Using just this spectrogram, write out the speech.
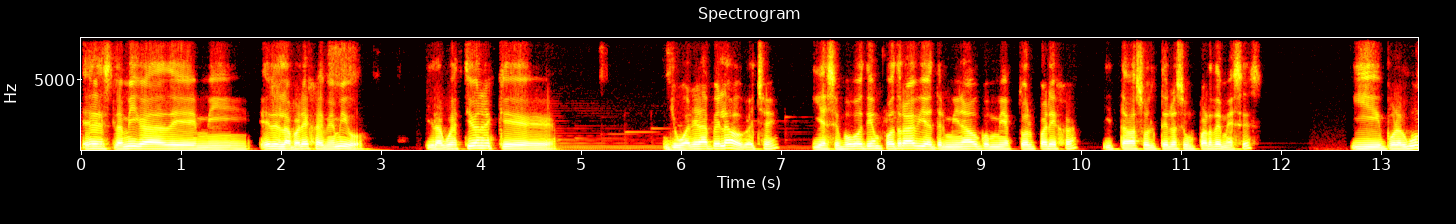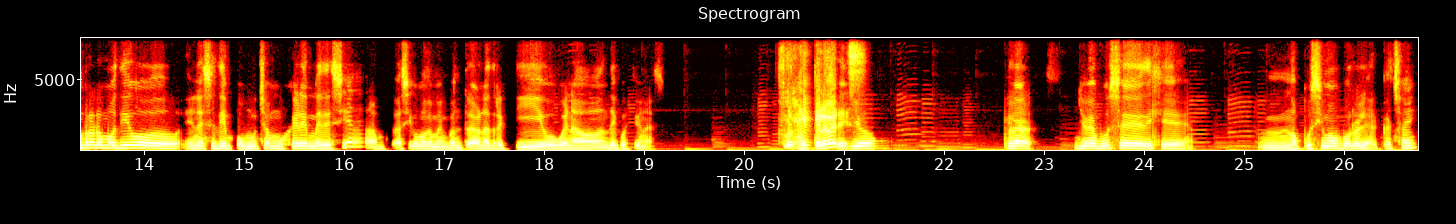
eres la amiga de mi, eres la pareja de mi amigo. Y la cuestión es que igual era pelado, ¿cachai? Y hace poco tiempo atrás había terminado con mi actual pareja y estaba soltero hace un par de meses. Y por algún raro motivo, en ese tiempo muchas mujeres me decían, así como que me encontraban atractivo, buena onda y cuestiones. Porque lo Entonces eres. Yo, claro, yo me puse, dije, mm, nos pusimos a pololear, ¿cachai?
